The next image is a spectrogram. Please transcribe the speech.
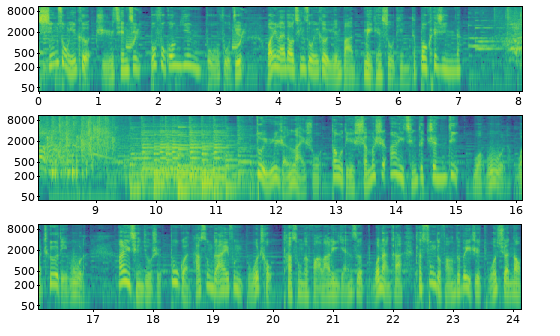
轻松一刻值千金，不负光阴不负君。欢迎来到轻松一刻语音版，每天收听，他包开心呢。对于人来说，到底什么是爱情的真谛？我悟了，我彻底悟了。爱情就是不管他送的 iPhone 多丑，他送的法拉利颜色多难看，他送的房子位置多喧闹，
